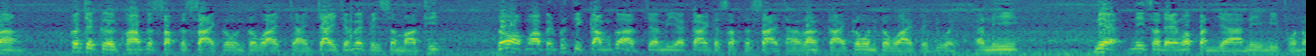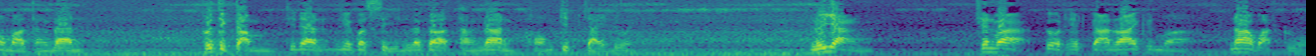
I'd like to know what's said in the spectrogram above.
บ้าง ก็จะเกิดความกระสับกระส่ายกรนกระวายใจใจจะไม่เป็นสมาธิ แล้วออกมาเป็นพฤติกรรมก็อาจจะมีอาการกระสับกระส่ายทางร่างกายกระวนกระวายไปด้วย อันนี้เนี่ยนี่แสดงว่าปัญญานี่มีผลออกมาทางด้าน พฤติกรรมที่ได้เรียกว่าศีลแล้วก็ทางด้านของจิตใจด้วย หรืออย่าง เช่นว่าเกิดเหตุการณ์ร้ายขึ้นมาหน้าหวาดกลัว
